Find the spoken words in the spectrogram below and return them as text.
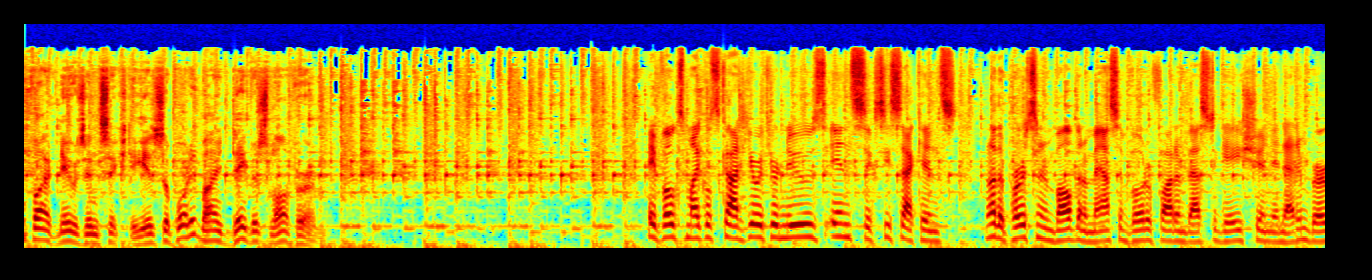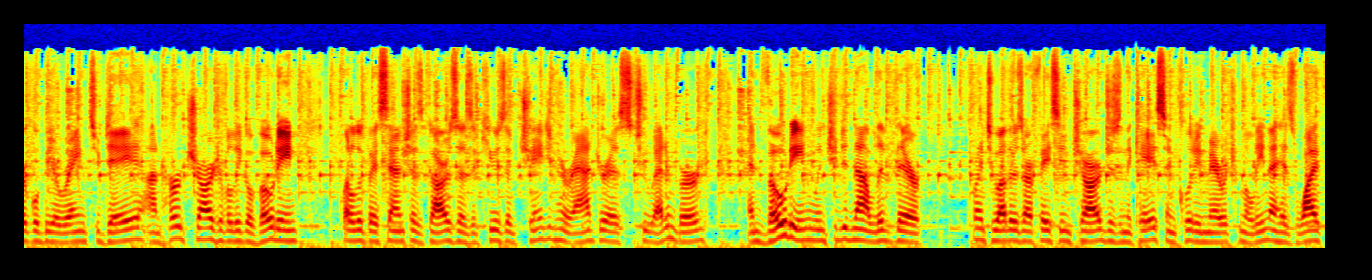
5 News in 60 is supported by Davis Law Firm. Hey folks, Michael Scott here with your news in 60 seconds. Another person involved in a massive voter fraud investigation in Edinburg will be arraigned today on her charge of illegal voting. Guadalupe Sanchez Garza is accused of changing her address to Edinburg and voting when she did not live there. 22 others are facing charges in the case, including Mayor Rich Molina, his wife,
